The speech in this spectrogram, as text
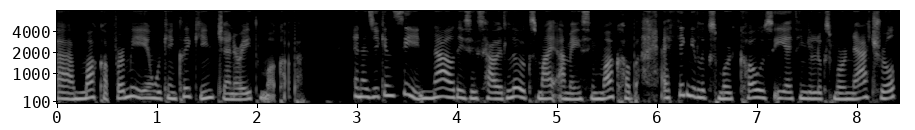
a mockup for me and we can click in Generate Mockup. And as you can see, now this is how it looks, my amazing mockup. I think it looks more cozy. I think it looks more natural.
